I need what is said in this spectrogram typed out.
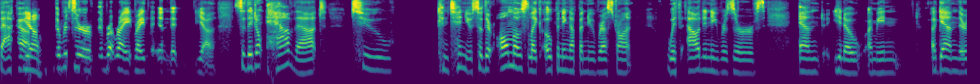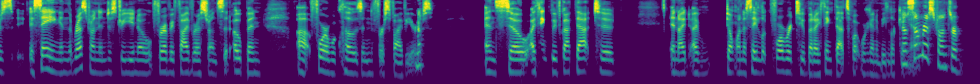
backup, yeah. the reserve, right, right, and yeah. So they don't have that to continue. So they're almost like opening up a new restaurant without any reserves. And, you know, I mean, again, there's a saying in the restaurant industry, you know, for every five restaurants that open, uh, four will close in the first five years. And so I think we've got that to, and I, I don't want to say look forward to, but I think that's what we're going to be looking now, at. Some restaurants are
